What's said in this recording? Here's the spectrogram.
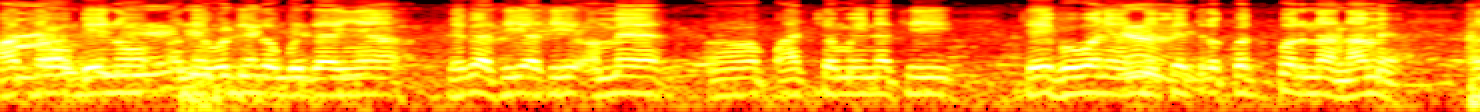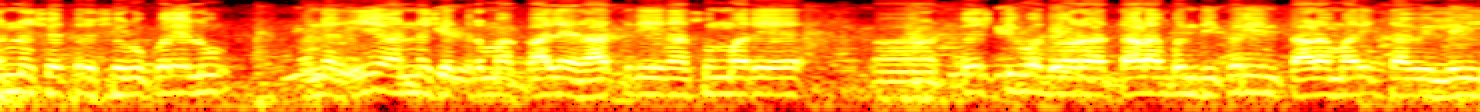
માતાઓ, બહેનો અને વડીલો બધા અહીંયા ભેગા થયા છીએ. અમે પાંચ છ મહિનાથી જય ભવાની અન્ન ક્ષેત્ર કતપરના નામે અન્ન ક્ષેત્ર શરૂ કરેલું અને એ અન્ન ક્ષેત્રમાં કાલે રાત્રિના સુમારે ટ્રસ્ટીઓ દ્વારા તાળાબંધી કરીને તાળા મારી ચાવી લઈ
